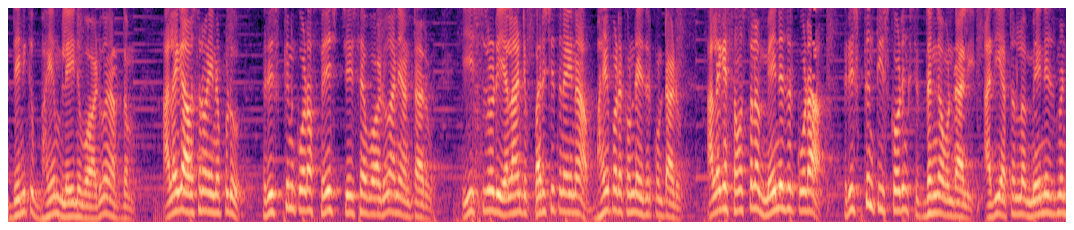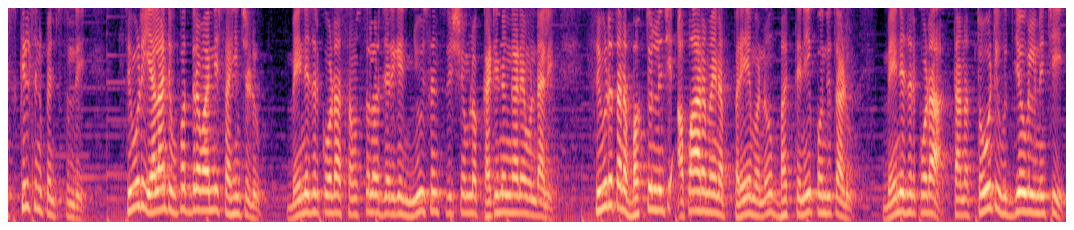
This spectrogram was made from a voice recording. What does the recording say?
దీనికి భయం లేనివాడు అని అర్థం. అలాగే అవసరమైనప్పుడు రిస్క్ని కూడా ఫేస్ చేసేవాడు అని అంటారు. ఈశ్వరుడు ఎలాంటి పరిస్థితినైనా భయపడకుండా ఎదుర్కొంటాడు. అలాగే సంస్థలో మేనేజర్ కూడా రిస్క్ని తీసుకోవడానికి సిద్ధంగా ఉండాలి. అది అతనిలో మేనేజ్మెంట్ స్కిల్స్ని పెంచుతుంది. శివుడు ఎలాంటి ఉపద్రవాన్ని సహించడు. మేనేజర్ కూడా సంస్థలో జరిగే న్యూసెన్స్ విషయంలో కఠినంగానే ఉండాలి. శివుడు తన భక్తుల నుంచి అపారమైన ప్రేమను భక్తిని పొందుతాడు. మేనేజర్ కూడా తన తోటి ఉద్యోగుల నుంచి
